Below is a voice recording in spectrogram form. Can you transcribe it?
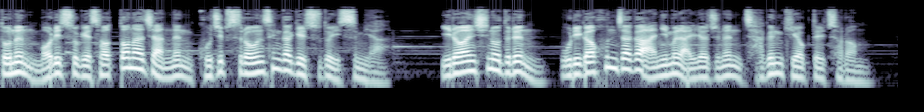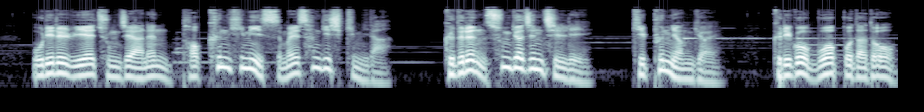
또는 머릿속에서 떠나지 않는 고집스러운 생각일 수도 있습니다. 이러한 신호들은 우리가 혼자가 아님을 알려주는 작은 기억들처럼 우리를 위해 중재하는 더 큰 힘이 있음을 상기시킵니다. 그들은 숨겨진 진리, 깊은 연결, 그리고 무엇보다도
